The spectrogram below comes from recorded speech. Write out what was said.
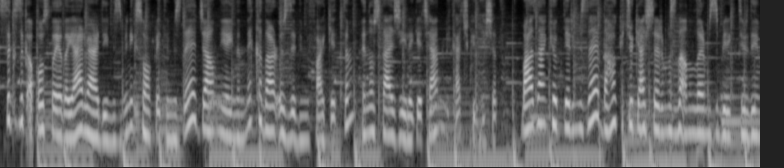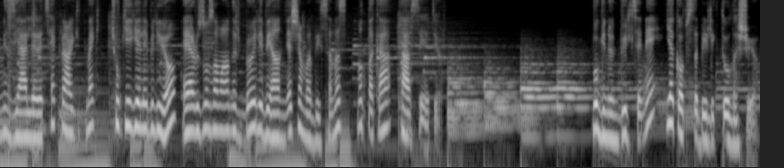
Sık sık Aposta'ya da yer verdiğimiz minik sohbetimizde canlı yayını ne kadar özlediğimi fark ettim ve nostaljiyle geçen birkaç gün yaşadım. Bazen köklerimize daha küçük yaşlarımızda anılarımızı biriktirdiğimiz yerlere tekrar gitmek çok iyi gelebiliyor. Eğer uzun zamandır böyle bir an yaşamadıysanız mutlaka tavsiye ediyorum. Bugünün bülteni Jacobs'la birlikte ulaşıyor.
